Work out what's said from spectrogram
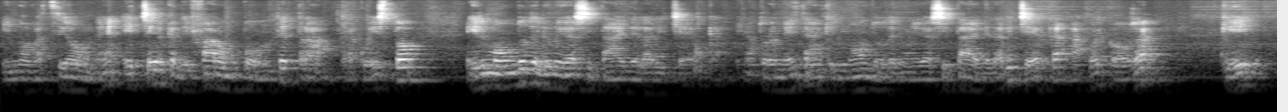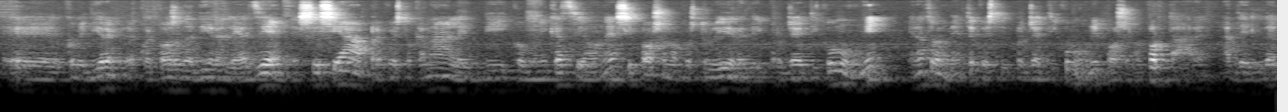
innovazione e cerca di fare un ponte tra, tra questo e il mondo dell'università e della ricerca. E naturalmente anche il mondo dell'università e della ricerca ha qualcosa che eh, dire, qualcosa da dire alle aziende. Se si apre questo canale di comunicazione si possono costruire dei progetti comuni e naturalmente questi progetti comuni possono portare a, delle,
